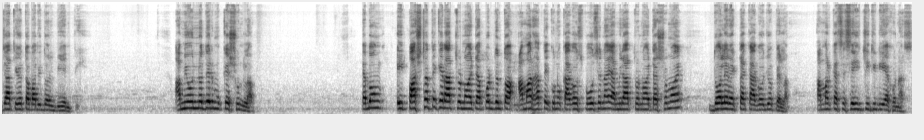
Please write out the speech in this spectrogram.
জাতীয়তাবাদী দল, বিএনপি। আমি অন্যদের মুখে শুনলাম। এবং এই পাঁচটা থেকে রাত্র নয়টা পর্যন্ত আমার হাতে কোনো কাগজ পৌঁছে নাই। আমি রাত্র নয়টার সময় দলের একটা কাগজও পেলাম। আমার কাছে সেই চিঠিটি এখন আছে।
